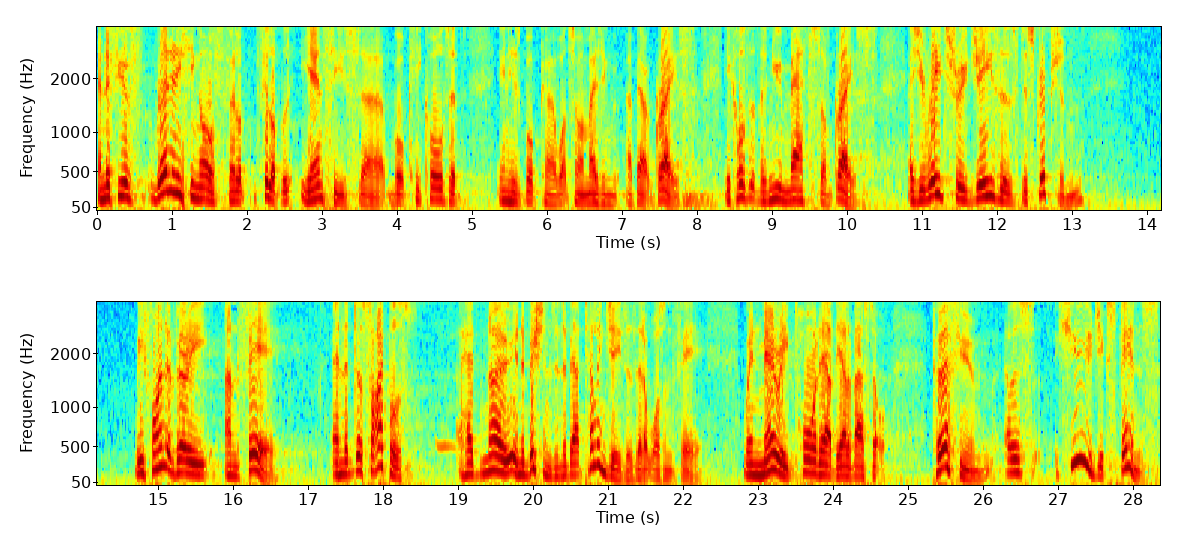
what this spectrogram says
And if you've read anything of Philip, Philip Yancey's uh, book, he calls it, in his book, uh, What's So Amazing About Grace, he calls it the new maths of grace. As you read through Jesus' description, we find it very unfair. And the disciples had no inhibitions in about telling Jesus that it wasn't fair. When Mary poured out the alabaster perfume, it was a huge expense.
